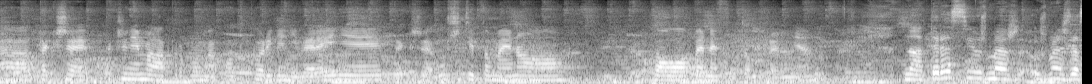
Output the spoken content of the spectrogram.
A, takže, takže nemala problém ma podporiť ani verejne, takže určite to meno bolo benefitom pre mňa. No a teraz si už máš, už máš za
